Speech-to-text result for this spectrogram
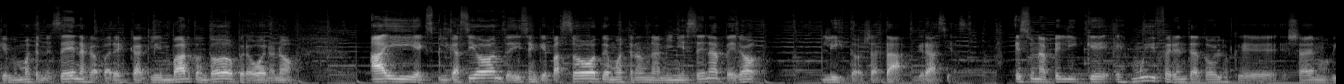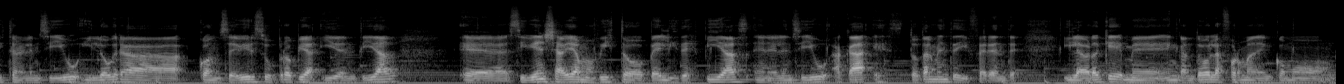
que me muestren escenas, que aparezca Clint Barton, todo, pero bueno, no hay explicación, te dicen qué pasó, te muestran una mini escena, pero listo, ya está, gracias. Es una peli que es muy diferente a todos los que ya hemos visto en el MCU y logra concebir su propia identidad eh, si bien ya habíamos visto pelis de espías en el MCU, acá es totalmente diferente. Y la verdad que me encantó la forma de cómo,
